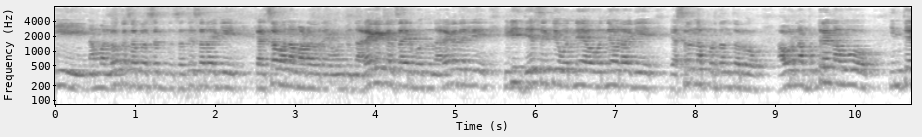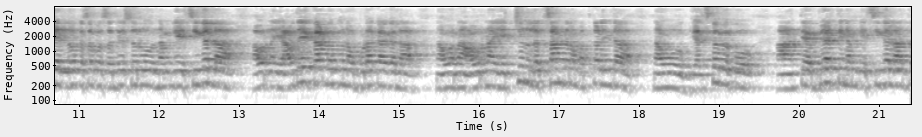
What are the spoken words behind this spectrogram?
ಈ ನಮ್ಮ ಲೋಕಸಭಾ ಸದ್- ಸದಸ್ಯರಾಗಿ ಕೆಲಸವನ್ನ ಮಾಡವ್ರೆ. ಒಂದು ನರೇಗ ಕೆಲಸ ಇರ್ಬೋದು. ನರೇಗದಲ್ಲಿ ಇಡೀ ದೇಶಕ್ಕೆ ಒಂದೇ, ಒಂದೇವರಾಗಿ ಹೆಸರನ್ನ ಪಡೆದಂಥವ್ರು. ಅವ್ರನ್ನ ಬಿಟ್ಟರೆ ನಾವು ಇಂಥ ಲೋಕಸಭಾ ಸದಸ್ಯರು ನಮಗೆ ಸಿಗಲ್ಲ. ಅವ್ರನ್ನ ಯಾವುದೇ ಕಾರಣಕ್ಕೂ ನಾವು ಬಿಡಕ್ಕಾಗಲ್ಲ. ನಾವು ಅವ್ರನ್ನ ಹೆಚ್ಚಿನ ಲಕ್ಷಾಂತರ ಮತಗಳಿಂದ ನಾವು ಗೆಲ್ಸ್ಕೋಬೇಕು. ಆ ಅಂಥ ಅಭ್ಯರ್ಥಿ ನಮ್ಗೆ ಸಿಗಲ್ಲ ಅಂತ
